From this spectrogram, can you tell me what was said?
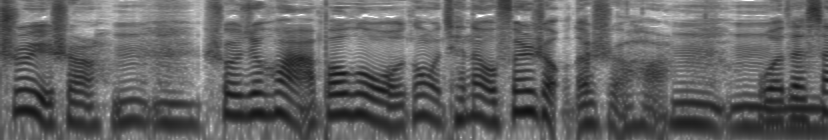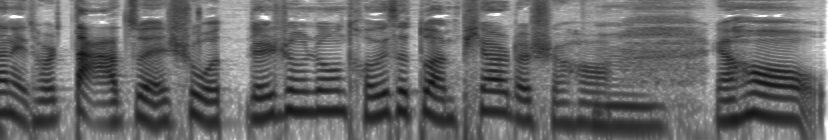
吱一声，嗯嗯说句话，包括我跟我前男友分手的时候。嗯嗯，我在三里屯大醉，是我人生中头一次断片儿的时候，嗯然后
